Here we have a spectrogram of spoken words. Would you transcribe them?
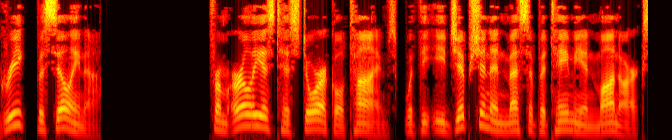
Greek, Basilina. From earliest historical times, with the Egyptian and Mesopotamian monarchs,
